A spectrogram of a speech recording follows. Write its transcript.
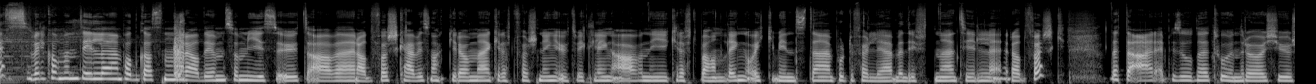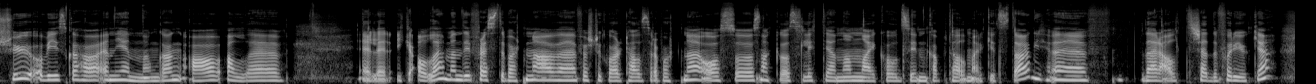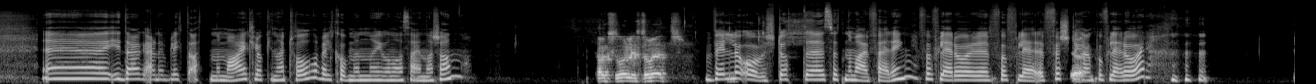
Yes, Velkommen til podkasten Radium som gis ut av Radforsk. Her vi snakker om kreftforskning, utvikling av ny kreftbehandling og ikke minst porteføljebedriftene til Radforsk. Dette er episode 227, og vi skal ha en gjennomgang av alle eller ikke alle, men de flesteparten av første kvartalsrapportene, og så snakke oss litt gjennom Nycode sin kapitalmarkedsdag, eh, der alt skjedde forrige uke. Eh, I dag er det blitt 18. mai, klokken er 12. Velkommen, Jonas Einarsson. Takk skal du ha, Elisabeth. Vel overstått 17. Eh, mai-feiring for, for flere, første ja. gang på flere år.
